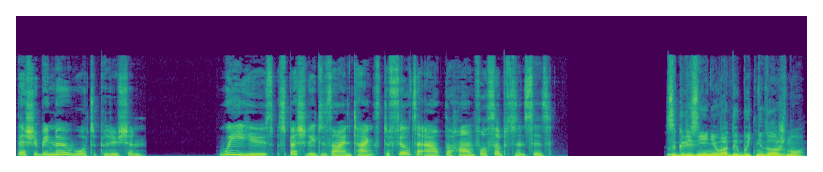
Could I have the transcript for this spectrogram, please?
There should be no water pollution. We use specially designed tanks to filter out the harmful substances. Загрязнения воды быть не должно.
